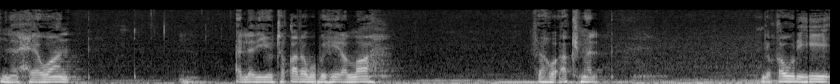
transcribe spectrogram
من الحيوان الذي يتقرب به إلى الله فهو أكمل. لقوله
